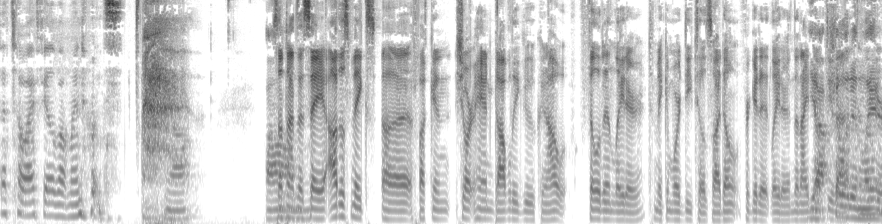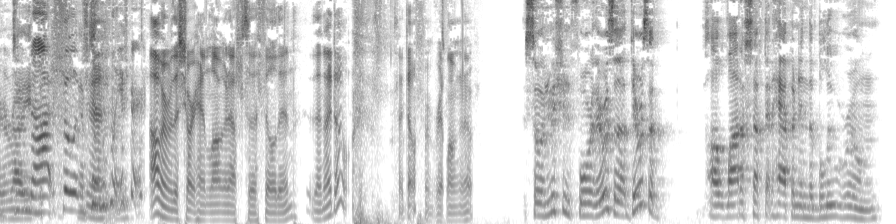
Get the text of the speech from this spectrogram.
That's how I feel about my notes. Yeah. Sometimes I Um, say I'll just make uh fucking shorthand gobbledygook and I'll fill it in later to make it more detailed so I don't forget it later and then I yeah, don't do fill that. it in later, Do right? not fill it in later. I'll remember the shorthand long enough to fill it in. Then I don't. I don't remember it long enough. So in mission four, there was a there was a a lot of stuff that happened in the blue room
